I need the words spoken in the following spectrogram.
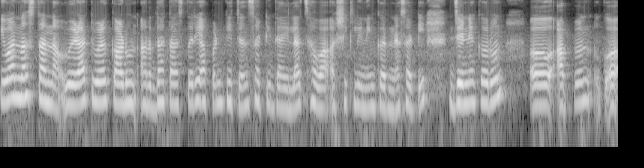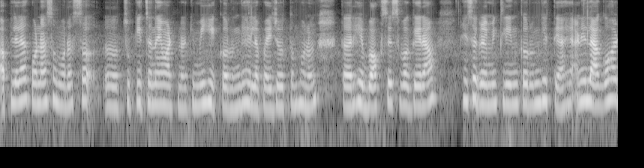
किंवा नसताना वेळात वेळ काढून अर्धा तास तरी आपण किचनसाठी द्यायलाच हवा अशी क्लिनिंग करण्यासाठी जेणेकरून आपण आपल्याला कोणासमोर असं चुकीचं नाही वाटणार की मी हे करून घ्यायला पाहिजे होतं म्हणून. तर हे बॉक्सेस वगैरे हे सगळे मी क्लीन करून घेते आहे आणि लागोहात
